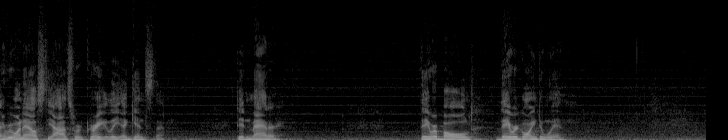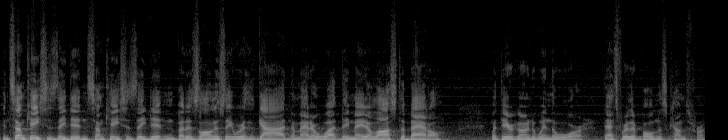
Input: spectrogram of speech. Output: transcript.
Everyone else, the odds were greatly against them. Didn't matter. They were bold. They were going to win. In some cases they did, in some cases they didn't, but as long as they were with God, no matter what, they may have lost the battle, but they were going to win the war. That's where their boldness comes from.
